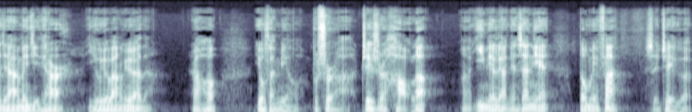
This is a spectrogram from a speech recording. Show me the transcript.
家没几天，一个月半个月的，然后又犯病了，不是啊，这是好了啊，一年两年三年都没犯，所以这个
